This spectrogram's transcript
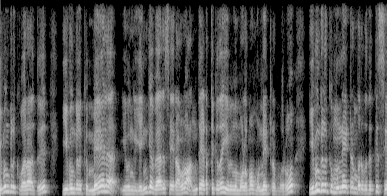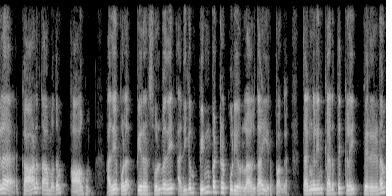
இவங்களுக்கு வராது. இவங்களுக்கு மேல இவங்க எங்க வேலை செய்யறாங்களோ அந்த இடத்துக்கு தான் இவங்க மூலமா முன்னேற்றம் வரும். இவங்களுக்கு முன்னேற்றம் வருவது வருவதற்கு சில காலதாமதம் ஆகும். அதே போல பிறர் சொல்வதை அதிகம் பின்பற்றக்கூடியவர்களாக தான் இருப்பாங்க. தங்களின் கருத்துக்களை பிறரிடம்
